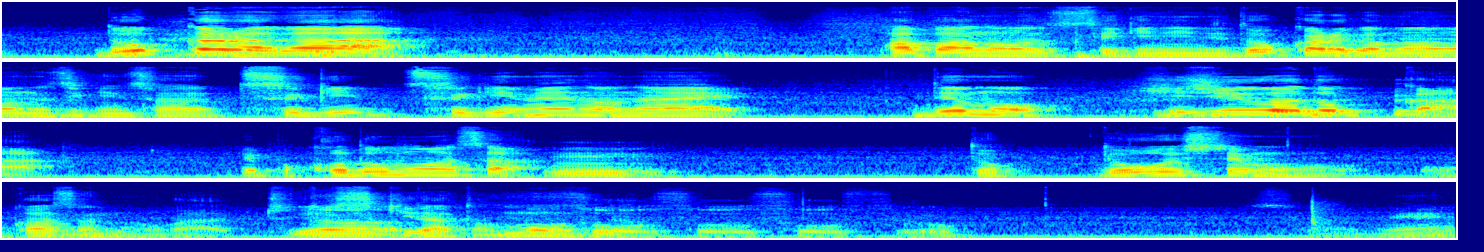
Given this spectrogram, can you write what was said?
どっからがパパの責任でどっからがママの責任その継ぎ継ぎ目のない。でも比重はどっか。やっぱ子供はさうん。どどうしてもお母さんの方がちょっと好きだと思うんだ、いやそうそうそうっすよ、そうね、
